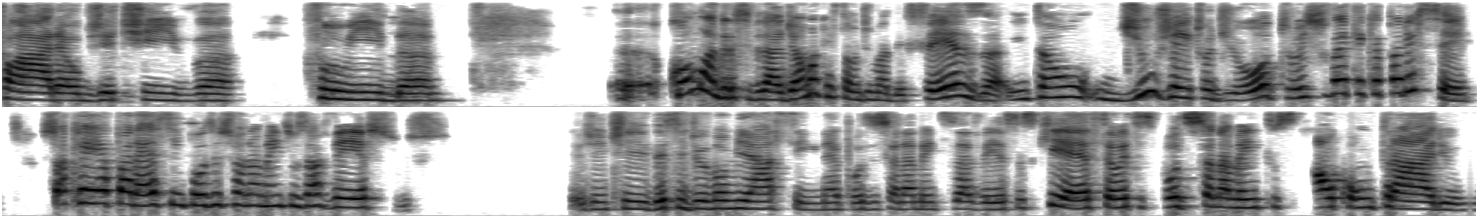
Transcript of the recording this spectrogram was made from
Clara, objetiva, fluida. Como a agressividade é uma questão de uma defesa, então, de um jeito ou de outro, isso vai ter que aparecer. Só que aí aparecem posicionamentos avessos. A gente decidiu nomear assim, né? Posicionamentos avessos, que é, são esses posicionamentos ao contrário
